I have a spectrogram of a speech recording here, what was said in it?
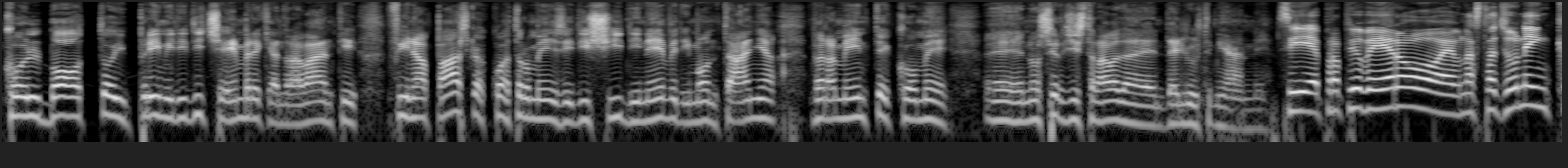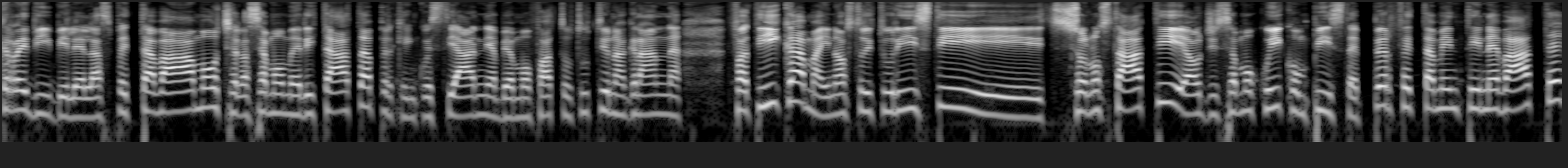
col botto i primi di dicembre settembre che andrà avanti fino a Pasqua, quattro mesi di sci, di neve, di montagna, veramente come eh, non si registrava dagli ultimi anni. Sì, è proprio vero, è una stagione incredibile, l'aspettavamo, ce la siamo meritata perché in questi anni abbiamo fatto tutti una gran fatica, ma i nostri turisti sono stati e oggi siamo qui con piste perfettamente innevate,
